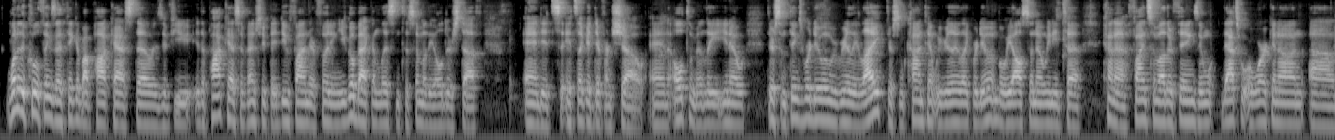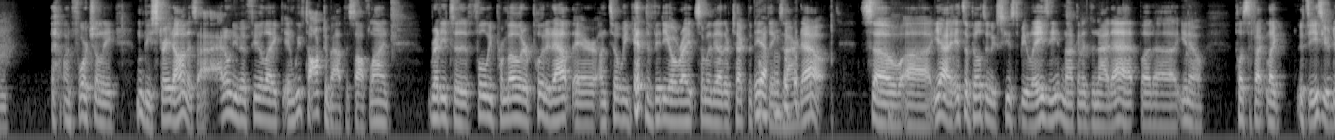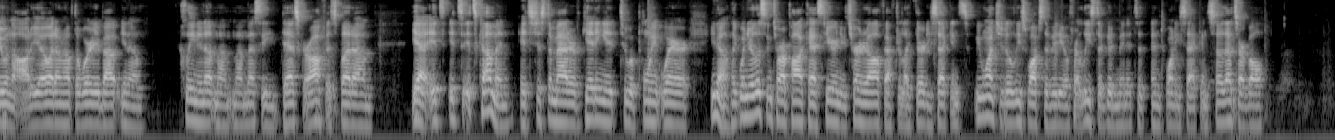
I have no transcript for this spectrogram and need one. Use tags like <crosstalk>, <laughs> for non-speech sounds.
one of the cool things I think about podcasts, though, is if you the podcast eventually, if they do find their footing, you go back and listen to some of the older stuff and it's it's like a different show and ultimately you know there's some things we're doing we really like there's some content we really like we're doing but we also know we need to kind of find some other things and that's what we're working on um, <laughs> unfortunately i'm gonna be straight honest I, I don't even feel like and we've talked about this offline ready to fully promote or put it out there until we <laughs> get the video right some of the other technical yeah. things <laughs> ironed out so uh, yeah, it's a built-in excuse to be lazy. I'm not going to deny that, but uh, you know, plus the fact like it's easier doing the audio. I don't have to worry about you know cleaning up my, my messy desk or office. But um, yeah, it's it's it's coming. It's just a matter of getting it to a point where you know, like when you're listening to our podcast here and you turn it off after like 30 seconds, we want you to at least watch the video for at least a good minute and 20 seconds. So that's our goal.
